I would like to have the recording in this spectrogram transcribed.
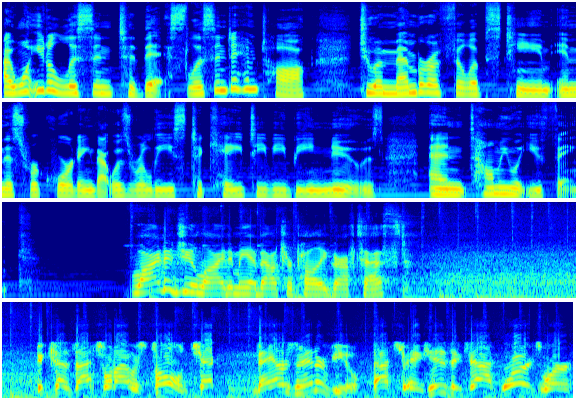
I want you to listen to this. Listen to him talk to a member of Philip's team in this recording that was released to KTVB News and tell me what you think. Why did you lie to me about your polygraph test? because that's what I was told. Check, there's an interview. That's his exact words were,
